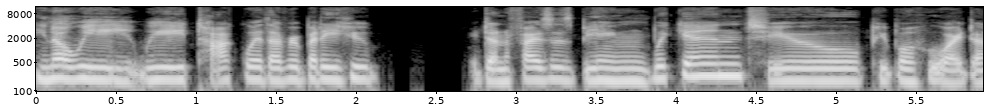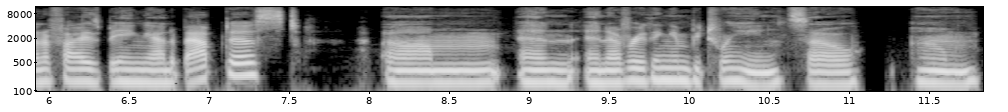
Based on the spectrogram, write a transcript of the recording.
you know, we we talk with everybody who identifies as being Wiccan to people who identify as being Anabaptist, um, and and everything in between. So, um,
